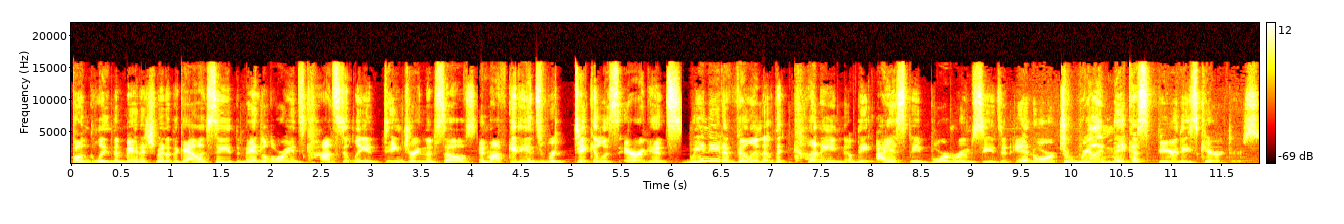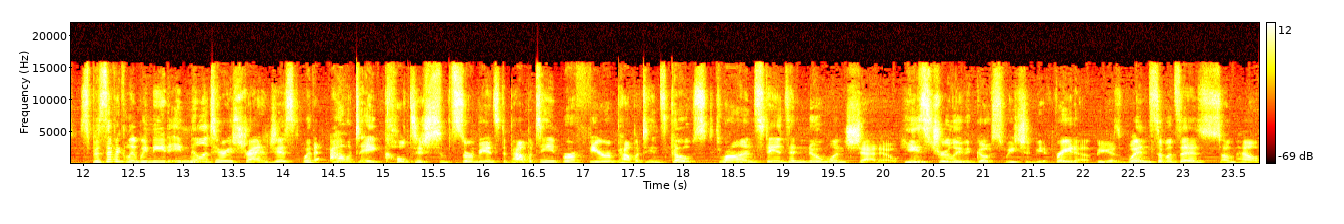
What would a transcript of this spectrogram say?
bungling the management of the galaxy, the Mandalorians constantly endangering themselves, and Moff Gideon's ridiculous arrogance, we need a villain of the cunning of the ISB boardroom scenes in Andor to really make us fear these characters. Specifically, we need a military strategist without a cultish subservience to Palpatine or a fear of Palpatine's ghost. Thrawn stands in no one's shadow. He's truly the ghost we should be afraid of, because when someone says somehow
